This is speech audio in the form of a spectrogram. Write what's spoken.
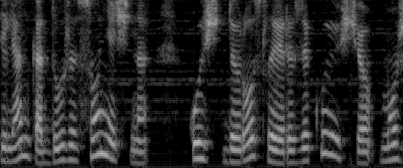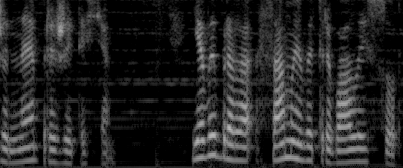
Ділянка дуже сонячна, кущ дорослий, ризикую, що може не прижитися. Я вибрала самий витривалий сорт.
